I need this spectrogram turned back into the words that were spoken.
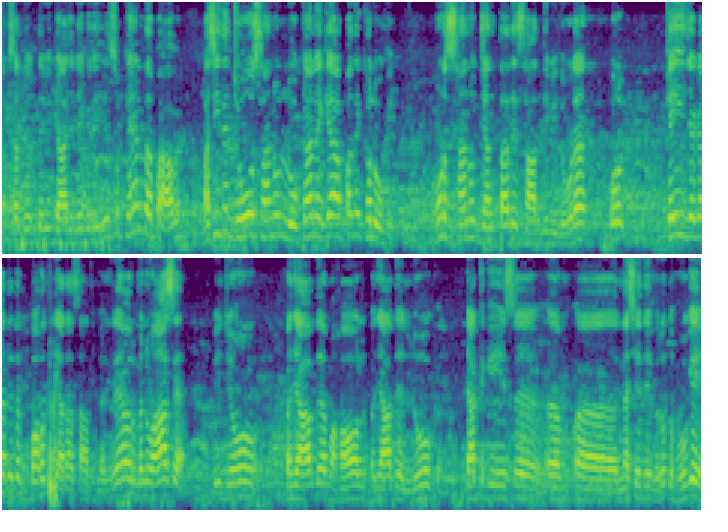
ਅਫਸਰ ਦੇ ਉੱਤੇ ਵੀ ਗਾਜ ਡਿੱਗ ਰਹੀ ਹੈ। ਸੋ ਕਹਿਣ ਦਾ ਭਾਵ, ਅਸੀਂ ਤੇ ਜੋ ਸਾਨੂੰ ਲੋਕਾਂ ਨੇ ਕਿਹਾ, ਆਪਾਂ ਤੇ ਖਲੋਗੇ ਹੁਣ ਸਾਨੂੰ ਜਨਤਾ ਦੇ ਸਾਥ ਦੀ ਵੀ ਲੋੜ ਹੈ ਔਰ ਕਈ ਜਗ੍ਹਾ ਤੇ ਤਾਂ ਬਹੁਤ ਜ਼ਿਆਦਾ ਸਾਥ ਮਿਲ ਰਿਹਾ ਔਰ ਮੈਨੂੰ ਆਸ ਹੈ ਵੀ ਜੋ ਪੰਜਾਬ ਦਾ ਮਾਹੌਲ, ਪੰਜਾਬ ਦੇ ਲੋਕ ਡਟ ਕੇ ਇਸ ਨਸ਼ੇ ਦੇ ਵਿਰੁੱਧ ਹੋ ਗਏ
